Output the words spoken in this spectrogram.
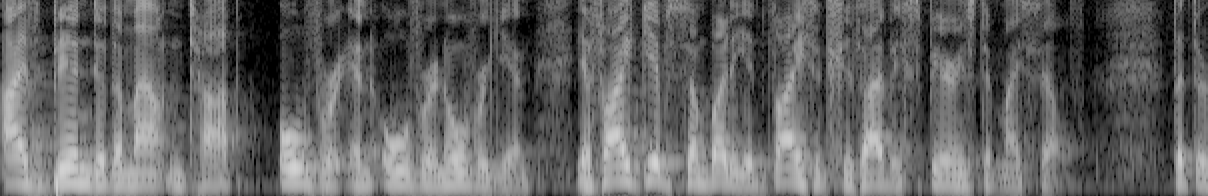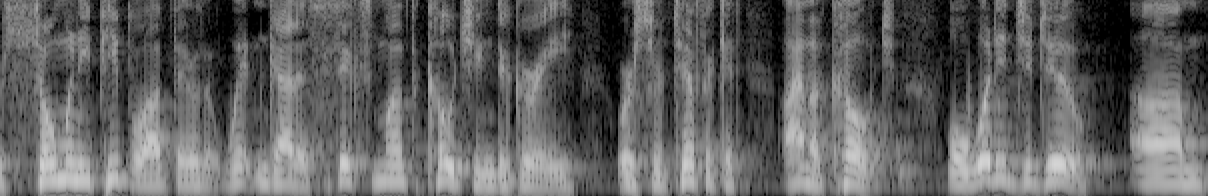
I've been to the mountaintop over and over and over again. If I give somebody advice, it's because I've experienced it myself. But there's so many people out there that went and got a six month coaching degree or certificate. I'm a coach. Well, what did you do? Um,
